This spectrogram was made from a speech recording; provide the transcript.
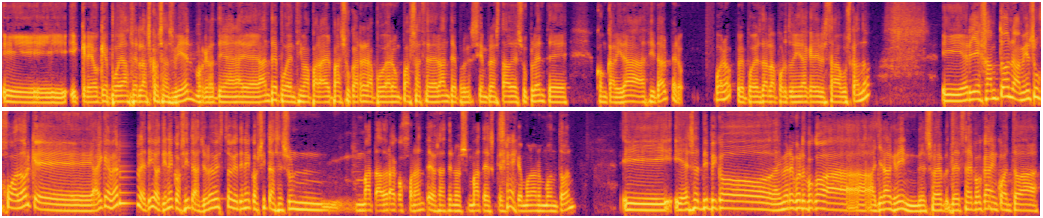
Y, creo que puede hacer las cosas bien porque no tiene a nadie delante, puede encima para él, para su carrera, puede dar un paso hacia adelante porque siempre ha estado de suplente con calidad y tal, pero bueno, le puedes dar la oportunidad que él estaba buscando. Y RJ Hampton a mí es un jugador que hay que verle, tío, tiene cositas. Yo lo he visto que tiene cositas, es un matador acojonante, o sea, hace unos mates que, que molan un montón. Y, y, es el típico, a mí me recuerda un poco a, Gerald Green de, esa época en cuanto a,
